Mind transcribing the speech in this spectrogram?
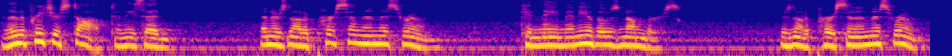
And then the preacher stopped and he said, And there's not a person in this room can name any of those numbers. There's not a person in this room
